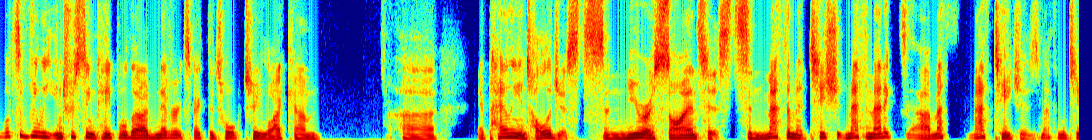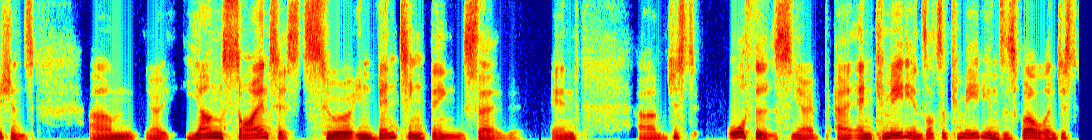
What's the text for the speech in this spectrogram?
lots of really interesting people that I'd never expect to talk to, like um, uh, paleontologists and neuroscientists and mathematicians, mathematics, uh, math, math teachers, mathematicians, um, you know, young scientists who are inventing things uh, and um, just authors, you know, and comedians, lots of comedians as well, and just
